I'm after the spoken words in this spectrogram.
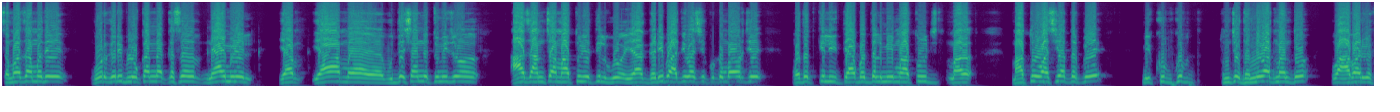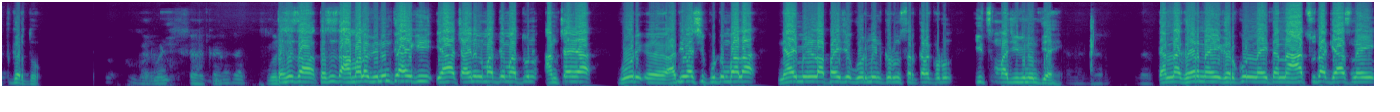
समाजामध्ये गोरगरीब लोकांना कसं न्याय मिळेल या या म- उद्देशाने तुम्ही जो आज आमच्या मातूर येथील या गरीब आदिवासी कुटुंबावर जे मदत केली त्याबद्दल मी मातूर मा- मातूरवासियातर्फे मी खूप खूप तुमचे धन्यवाद मानतो व आभार व्यक्त करतो. तसेच तसेच आम्हाला विनंती आहे की या चॅनल माध्यमातून आमच्या या गोर आदिवासी कुटुंबाला न्याय मिळाला पाहिजे गव्हर्नमेंटकडून सरकारकडून हीच माझी विनंती आहे. त्यांना घर नाही घरकुल नाही त्यांना आज सुद्धा गॅस नाही.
